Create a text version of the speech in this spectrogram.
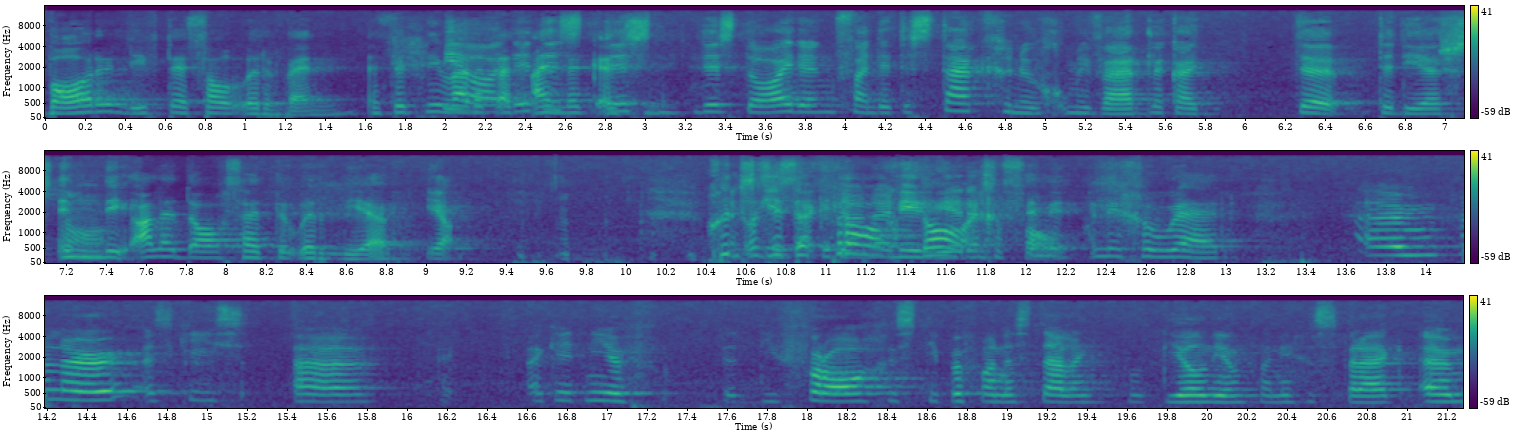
ware liefde sal oorwin. Is dit nie wat dit uiteindelik is, nie? dis daai ding van dit is sterk genoeg om die werklikheid te te deurstaan. In die alledaagsheid te oorleef. ja. Goed, het het jou nou vraag in die daar rede geval. In die, in die gehoor. Ehm hallo, ekskuus. Uh ek het nie 'n v- die vraag is tipe van 'n stelling ek wil deelneem van die gesprek. Ehm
